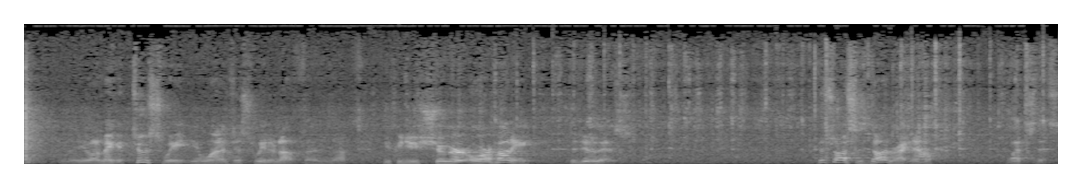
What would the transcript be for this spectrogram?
You, know, you want to make it too sweet, you want it just sweet enough. And uh, you can use sugar or honey to do this. This sauce is done right now. Watch this.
